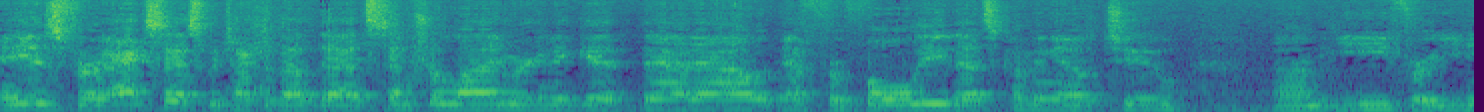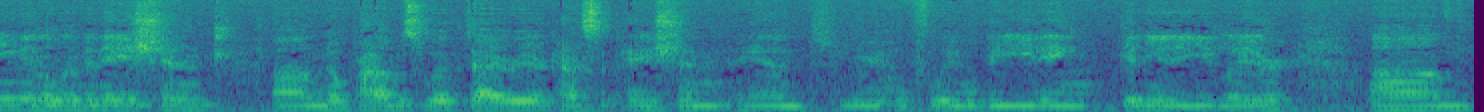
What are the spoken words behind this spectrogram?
A is for access, we talked about that central line, we're going to get that out. F for Foley, that's coming out too. Um, E for eating and elimination, um, no problems with diarrhea, constipation, and we hopefully will be eating, getting you to eat later. Um,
